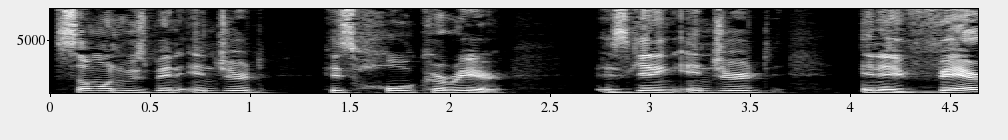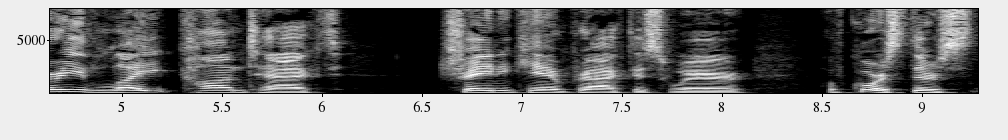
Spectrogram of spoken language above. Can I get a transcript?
someone who's been injured his whole career, is getting injured in a very light contact training camp practice where, of course, there's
